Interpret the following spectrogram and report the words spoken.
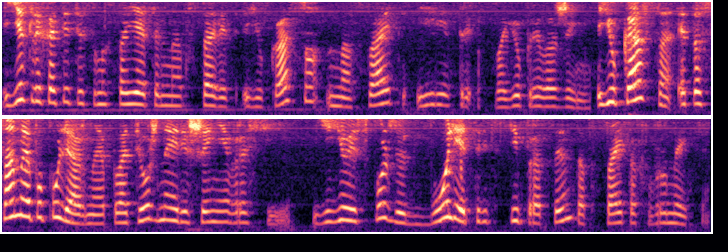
Если хотите самостоятельно вставить юкассу на сайт или свое приложение. Юкасса – это самое популярное платежное решение в России. Ее используют более 30% сайтов в Рунете.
